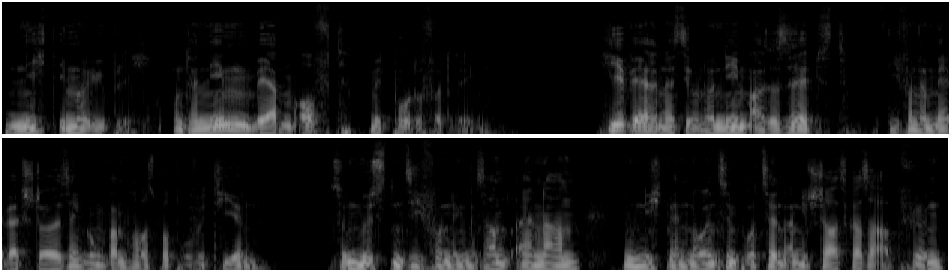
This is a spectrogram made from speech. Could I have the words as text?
nicht immer üblich. Unternehmen werben oft mit Bruttoverträgen. Hier wären es die Unternehmen also selbst, die von der Mehrwertsteuersenkung beim Hausbau profitieren. So müssten sie von den Gesamteinnahmen nun nicht mehr 19% an die Staatskasse abführen,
